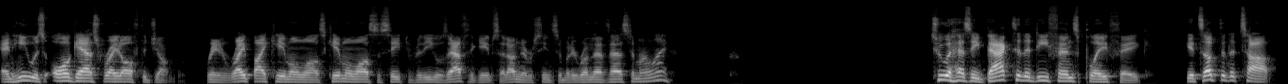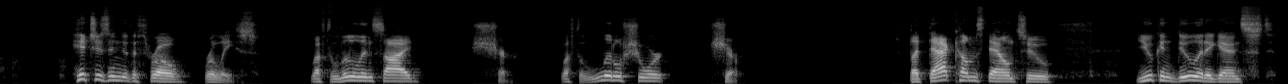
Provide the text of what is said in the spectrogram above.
And he was all gas right off the jump. Ran right by K'Von Wallace. K'Von Wallace, the safety for the Eagles after the game, said, I've never seen somebody run that fast in my life. Tua has a back to the defense play fake, gets up to the top, hitches into the throw, release. Left a little inside, sure. Left a little short, sure. But that comes down to you can do it against,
